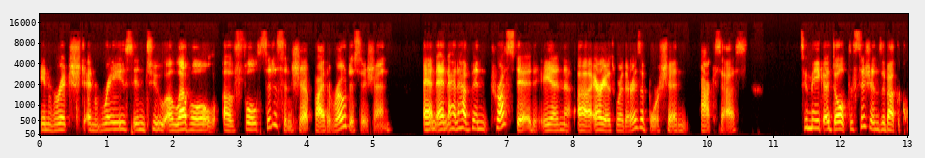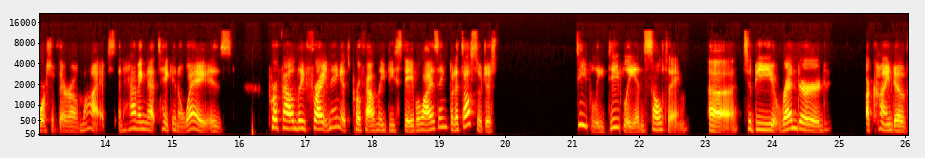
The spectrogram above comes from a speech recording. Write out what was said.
enriched and raised into a level of full citizenship by the Roe decision and, and, and have been trusted in uh, areas where there is abortion access to make adult decisions about the course of their own lives. And having that taken away is profoundly frightening, it's profoundly destabilizing, but it's also just deeply, deeply insulting uh, to be rendered a kind of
